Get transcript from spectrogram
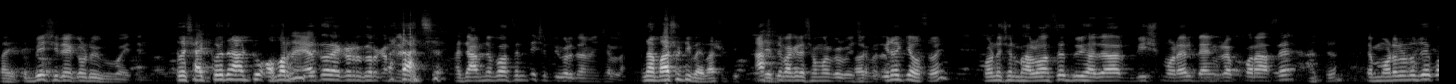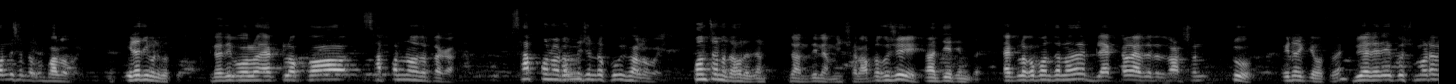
ভাই। তো বেশি রেকর্ড হইব ভাই তাহলে। তাহলে ষাট করে দেন আর একটু ওভার এত রেকর্ডের দরকার নেই। আচ্ছা। আচ্ছা আপনি বলছেন তেষট্টি করে দিলাম ইনশাল্লাহ। না বাষট্টি ভাই বাষট্টি। আসলে বাকিটা সম্মান করব ইনশাল্লাহ। এটা কি অবস্থা ভাই? কন্ডিশন ভালো আছে দুই হাজার বিশ মডেল ব্যাংক ড্রাফট করা আছে। আচ্ছা। মডেল অনুযায়ী কন্ডিশনটা খুব ভালো ভাই। এটা দিবেন কত এটা দিব হলো এক লক্ষ ছাপ্পান্ন হাজার টাকা। ছাপ্পান্ন কন্ডিশনটা খুবই ভালো ভাই। পঞ্চান্ন তাহলে যান। জান দিলাম ইনশাল্লাহ আপনি খুশি? হ্যাঁ দিয়ে দিন ভাই। এক লক্ষ পঞ্চান্ন হাজার ব্ল্যাক কালার ভার্সন টু এটার কি অবস্থা দুই হাজার একুশ মডেল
